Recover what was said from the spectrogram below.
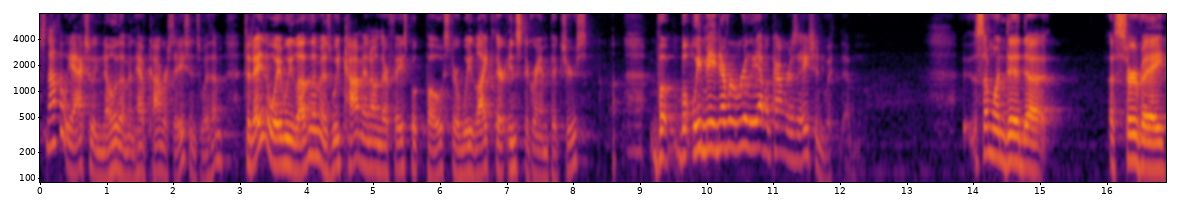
It's not that we actually know them and have conversations with them. Today, the way we love them is we comment on their Facebook post or we like their Instagram pictures, but, but we may never really have a conversation with them. Someone did a, a survey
